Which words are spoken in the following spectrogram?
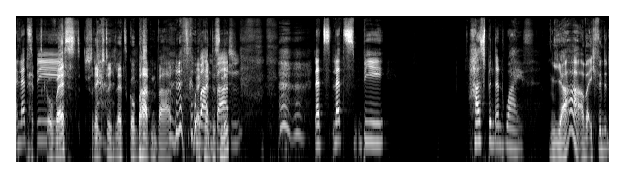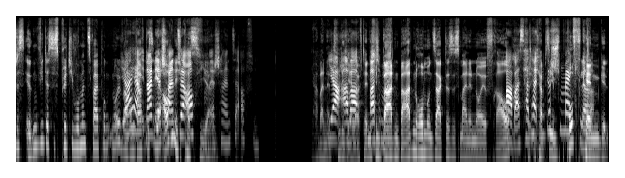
And let's, Let's be, go west, Schrägstrich, let's go Baden-Baden. Let's go Baden-Baden. Let's, let's be husband and wife. Ja, aber ich finde das irgendwie, das ist Pretty Woman 2.0. Ja, Warum ja, darf das nein, ihr er auch nicht sehr offen. passieren? Er scheint sehr offen. Ja, aber natürlich, Ja, er aber läuft ja nicht in. Baden-Baden rum und sagt, das ist meine neue Frau. Aber es hat ich, halt ich hab ein sie im Puff Geschmäckle. kennenge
